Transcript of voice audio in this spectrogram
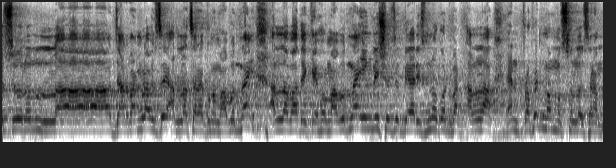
রাসূলুল্লাহ। যার বাংলা হয়েছে আল্লাহ ছাড়া কোনো মাবুদ নাই, আল্লাহ বাদে কেহ মাবুদ নাই, ইংলিশ হয়েছে there is no God but Allah and Prophet Mohammad সাল্লাহ সাল্লাম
